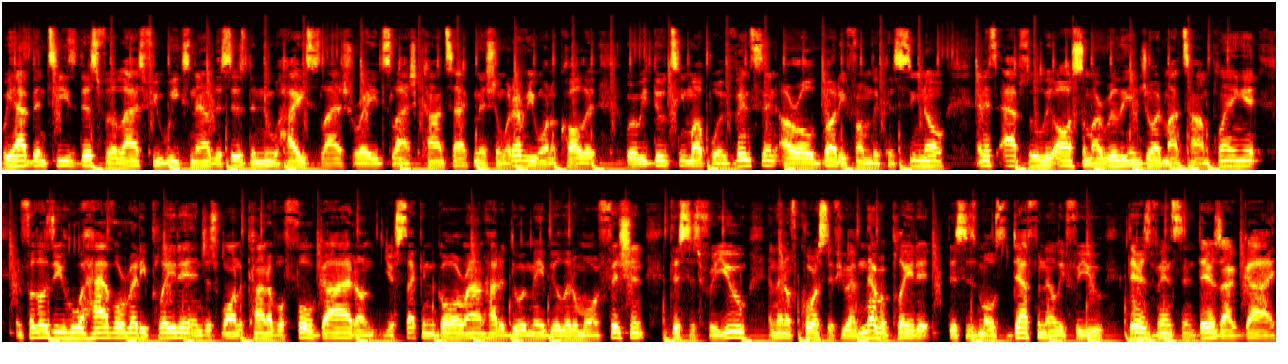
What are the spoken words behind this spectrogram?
we have been teased this for the last few weeks now. This is the new heist slash raid slash contact mission, whatever you want to call it, where we do team up with Vincent, our old buddy from the casino, and it's absolutely awesome. I really enjoyed my time playing it. And for those of you who have already played it and just want kind of a full guide on your second go around, how to do it maybe a little more efficient, this is for you. And then of course, if you have never played it, this is most definitely for you. There's Vincent, there's our guy.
